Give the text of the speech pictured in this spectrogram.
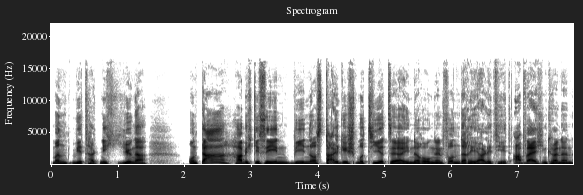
Man wird halt nicht jünger. Und da habe ich gesehen, wie nostalgisch mutierte Erinnerungen von der Realität abweichen können.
